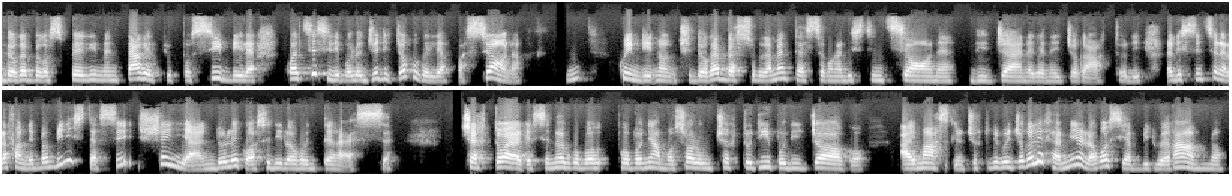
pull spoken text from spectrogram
dovrebbero sperimentare il più possibile qualsiasi tipologia di gioco che li appassiona. Mm? Quindi non ci dovrebbe assolutamente essere una distinzione di genere nei giocattoli. La distinzione la fanno i bambini stessi scegliendo le cose di loro interesse. Certo è che se noi proponiamo solo un certo tipo di gioco ai maschi, un certo tipo di gioco alle femmine, loro si abitueranno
